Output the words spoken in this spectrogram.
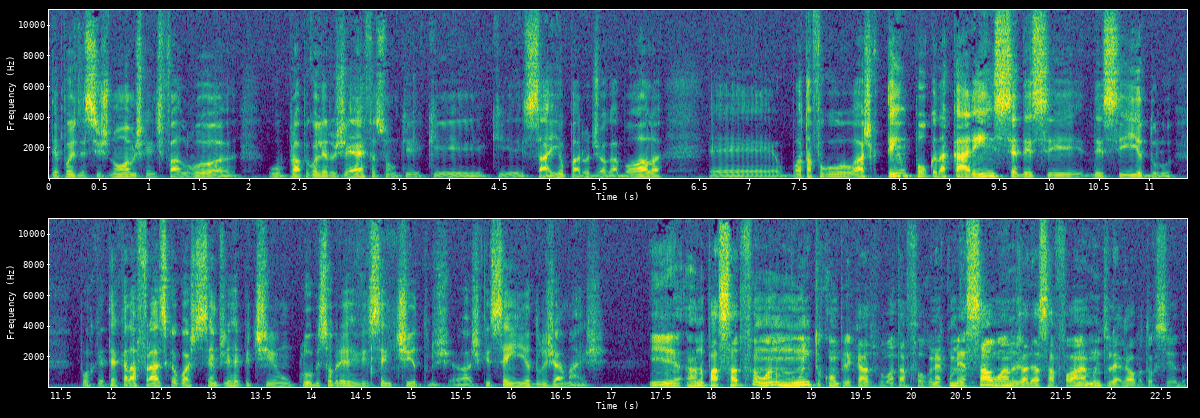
depois desses nomes que a gente falou, o próprio goleiro Jefferson, que, que, que saiu, parou de jogar bola. É, o Botafogo acho que tem um pouco da carência desse, desse ídolo. Porque tem aquela frase que eu gosto sempre de repetir: um clube sobrevive sem títulos. Eu acho que sem ídolos jamais. E ano passado foi um ano muito complicado para o Botafogo, né? Começar o ano já dessa forma é muito legal para a torcida.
